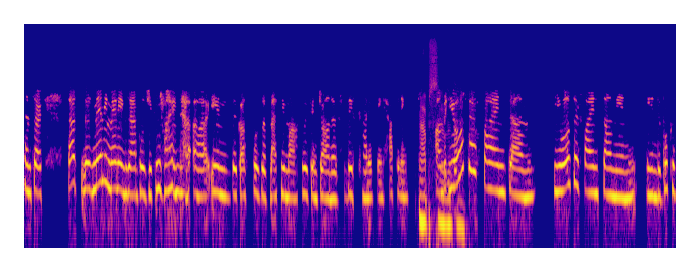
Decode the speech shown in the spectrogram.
And so that's, there's many, many examples you can find uh, in the Gospels of Matthew, Mark, Luke, and John of this kind of thing happening. Absolutely. Um, but you also find um, you also find some in in the book of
